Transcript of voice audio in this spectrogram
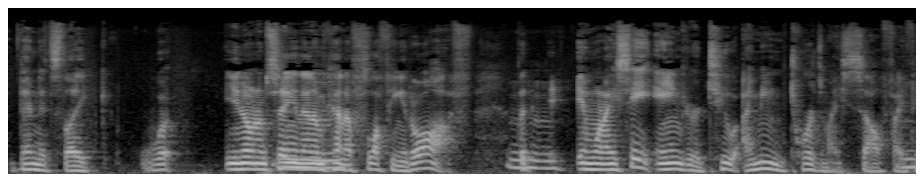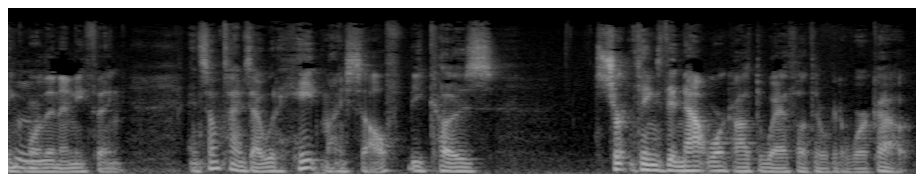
then it's like what you know what I'm saying? Then I'm mm-hmm. kind of fluffing it off. But mm-hmm. and when I say anger too, I mean towards myself. I think more mm-hmm. than anything. And sometimes I would hate myself because certain things did not work out the way I thought they were going to work out,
